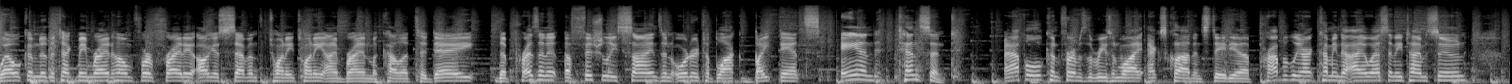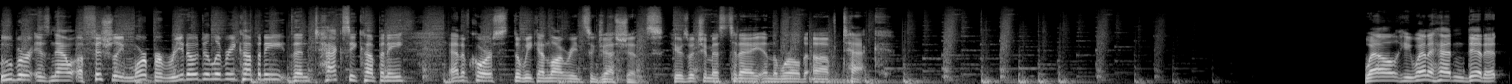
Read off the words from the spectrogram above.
Welcome to the Techmeme Ride Home for Friday, August 7th, 2020. I'm Brian McCullough. Today, the president officially signs an order to block ByteDance and Tencent. Apple confirms the reason why xCloud and Stadia probably aren't coming to iOS anytime soon. Uber is now officially more burrito delivery company than taxi company. And of course, the weekend long read suggestions. Here's what you missed today in the world of tech. Well, he went ahead and did it.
